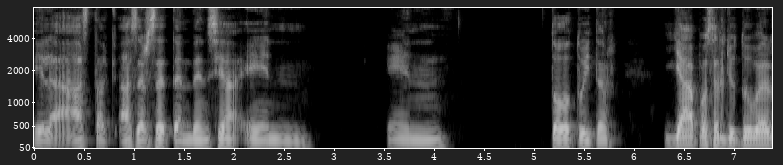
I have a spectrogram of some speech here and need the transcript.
el hasta hacerse tendencia en, en todo Twitter. Ya pues el youtuber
